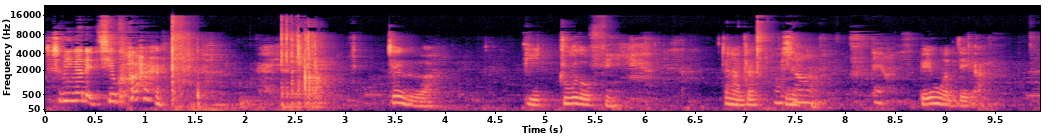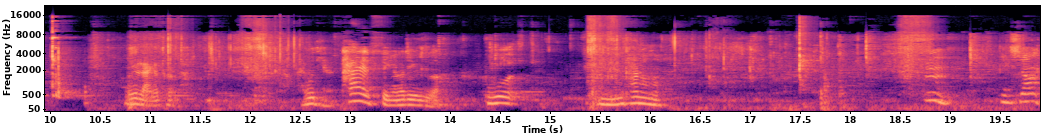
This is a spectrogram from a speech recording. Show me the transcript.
是不是应该得切块儿？这个比猪都肥。站长这好香啊！哎呀，给我的这个，我也来个腿儿吧。哎呦我天，太肥了这个鹅。不过你能看到吗？嗯，很香，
